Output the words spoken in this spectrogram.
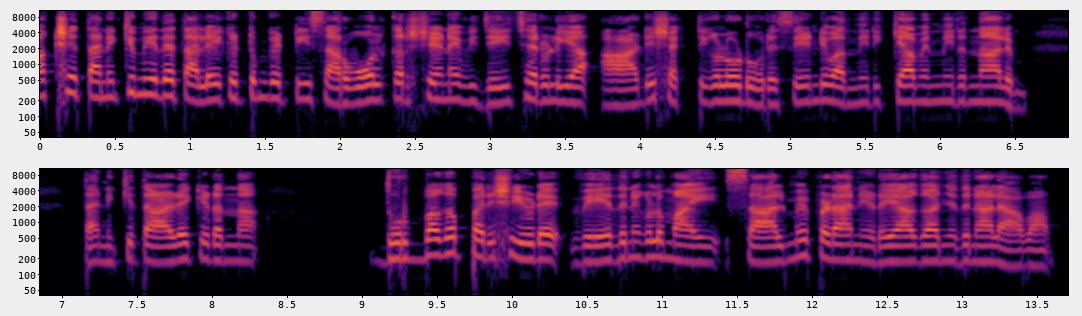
പക്ഷെ തനിക്കുമീതെ തലേക്കെട്ടും കെട്ടി സർവോത്കർഷേണെ വിജയിച്ചരുളിയ ആടിശക്തികളോട് ശക്തികളോട് ഉരസേണ്ടി വന്നിരിക്കാമെന്നിരുന്നാലും തനിക്ക് താഴെ കിടന്ന ദുർഭഗപരിഷയുടെ വേദനകളുമായി സാൽമ്യപ്പെടാൻ ഇടയാകാഞ്ഞതിനാലാവാം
